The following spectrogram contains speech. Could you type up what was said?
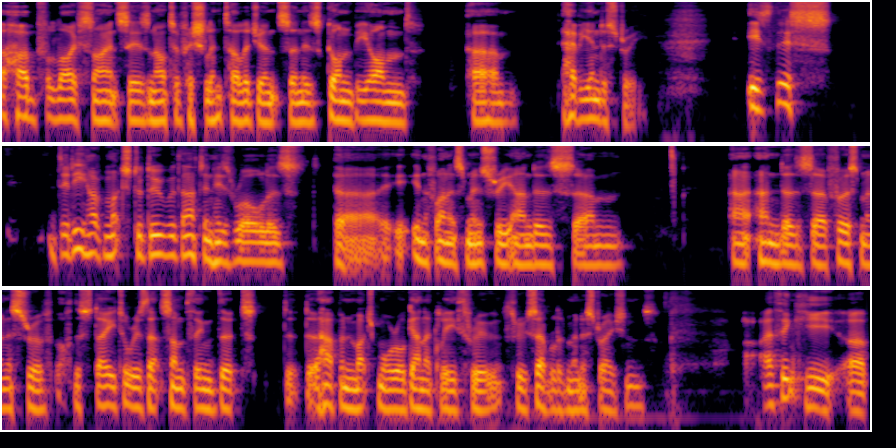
a hub for life sciences and artificial intelligence, and has gone beyond um, heavy industry. Is this? Did he have much to do with that in his role as uh, in the finance ministry and as um, uh, and as uh, first minister of, of the state, or is that something that, that, that happened much more organically through through several administrations? I think he uh,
